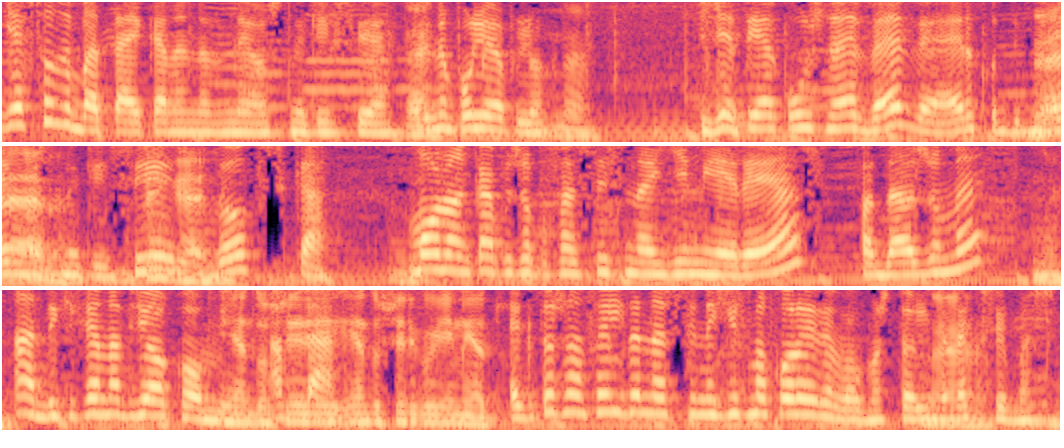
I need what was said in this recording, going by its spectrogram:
Γι' αυτό δεν πατάει κανένας νέο στην εκκλησία. Ε, Είναι πολύ απλό. Ναι. Γιατί ακούσουν, ε, βέβαια, έρχονται νέοι Βέβαια. μας στην εκκλησία, Τι είναι κάνει. εδώ, φυσικά. Μόνο αν κάποιος αποφασίσει να γίνει ιερέας, φαντάζομαι, Ναι. άντε και κανένα δυο ακόμη. Ή να το σύρει- Αυτά. ή να το σύρει η οικογένειά του. Εκτός αν θέλετε να συνεχίσουμε να κοροϊδευόμαστε όλοι Ναι. μεταξύ μας.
